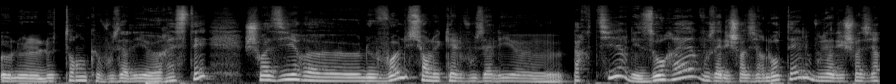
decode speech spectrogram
euh, le, temps que vous allez euh, rester, choisir euh, le vol sur lequel vous allez partir, les horaires, vous allez choisir l'hôtel, vous allez choisir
